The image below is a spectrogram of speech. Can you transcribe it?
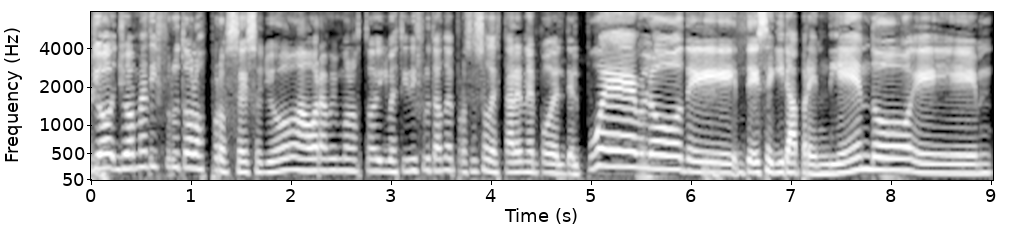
yo, yo me disfruto los procesos. Yo ahora mismo no estoy, me estoy disfrutando del proceso de estar en el poder del pueblo, de, de seguir aprendiendo. Eh,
